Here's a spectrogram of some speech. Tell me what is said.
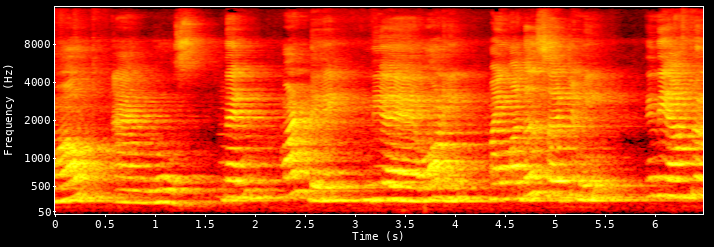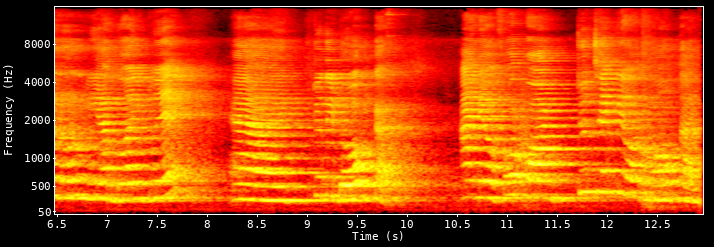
mouth and nose. Then one day in the uh, morning, my mother said to me, in the afternoon we are going to a uh, to the doctor. And you what? To check your mouth and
